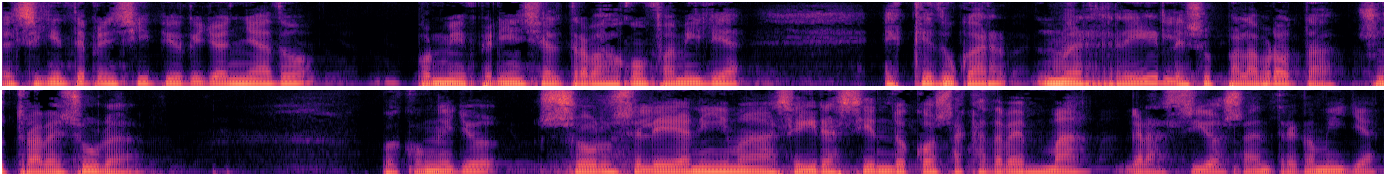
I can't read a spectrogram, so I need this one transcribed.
El siguiente principio que yo añado, por mi experiencia al trabajo con familia, es que educar no es reírle sus palabrotas, sus travesuras. Pues con ello solo se le anima a seguir haciendo cosas cada vez más graciosas, entre comillas,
